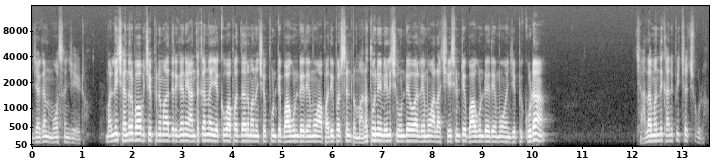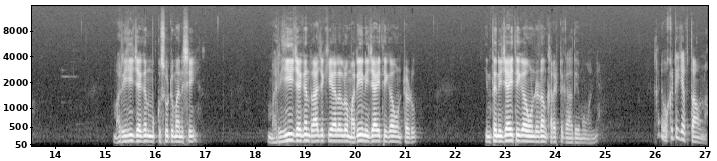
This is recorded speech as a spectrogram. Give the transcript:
జగన్ మోసం చేయడు. మళ్ళీ చంద్రబాబు చెప్పిన మాదిరిగానే అంతకన్నా ఎక్కువ అబద్ధాలు మనం చెప్పుంటే బాగుండేదేమో ఆ పది పర్సెంట్ మనతోనే నిలిచి ఉండేవాళ్ళేమో అలా చేసి ఉంటే బాగుండేదేమో అని చెప్పి కూడా చాలామంది కనిపించవచ్చు కూడా. మరీ జగన్ ముక్కుసూటి మనిషి మరీ జగన్ రాజకీయాలలో మరీ నిజాయితీగా ఉంటాడు. ఇంత నిజాయితీగా ఉండడం కరెక్ట్ కాదేమో అని. కానీ ఒకటే చెప్తా ఉన్నా.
